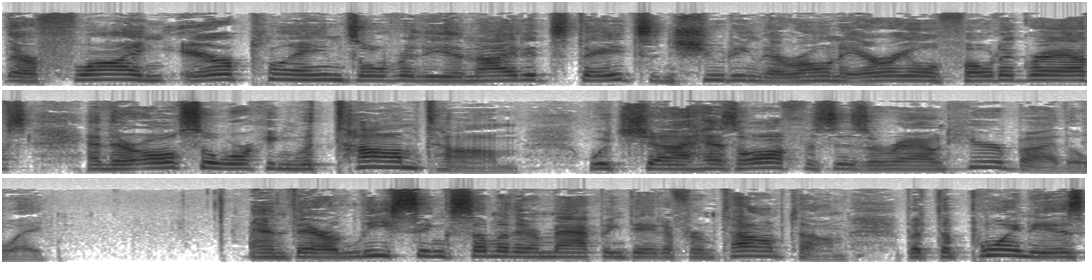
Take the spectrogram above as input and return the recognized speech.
they're flying airplanes over the United States and shooting their own aerial photographs. And they're also working with TomTom, which uh, has offices around here, by the way and they're leasing some of their mapping data from TomTom. But the point is,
